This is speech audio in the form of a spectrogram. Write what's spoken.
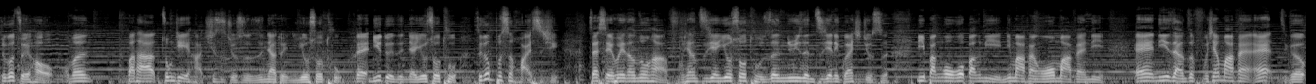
如果最后我们。把它总结一下，其实就是人家对你有所图，对你对人家有所图，这个不是坏事情。在社会当中哈，互相之间有所图，人与人之间的关系就是你帮我，我帮你，你麻烦我，我麻烦你。哎，你这样子互相麻烦，哎，这个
